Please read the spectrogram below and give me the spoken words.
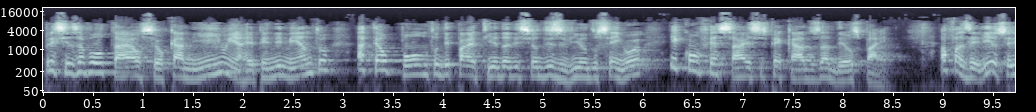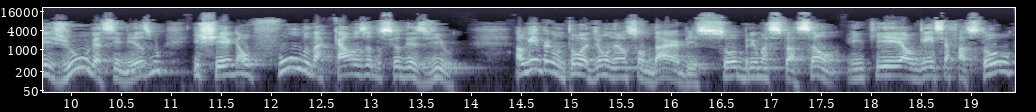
precisa voltar ao seu caminho em arrependimento até o ponto de partida de seu desvio do Senhor e confessar esses pecados a Deus Pai. Ao fazer isso, ele julga a si mesmo e chega ao fundo da causa do seu desvio. Alguém perguntou a John Nelson Darby sobre uma situação em que alguém se afastou,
